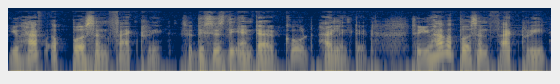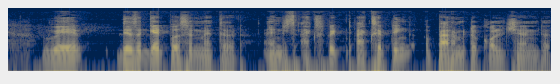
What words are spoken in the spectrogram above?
you have a person factory. So this is the entire code highlighted. So you have a person factory where there's a get person method and it's accepting a parameter called gender.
